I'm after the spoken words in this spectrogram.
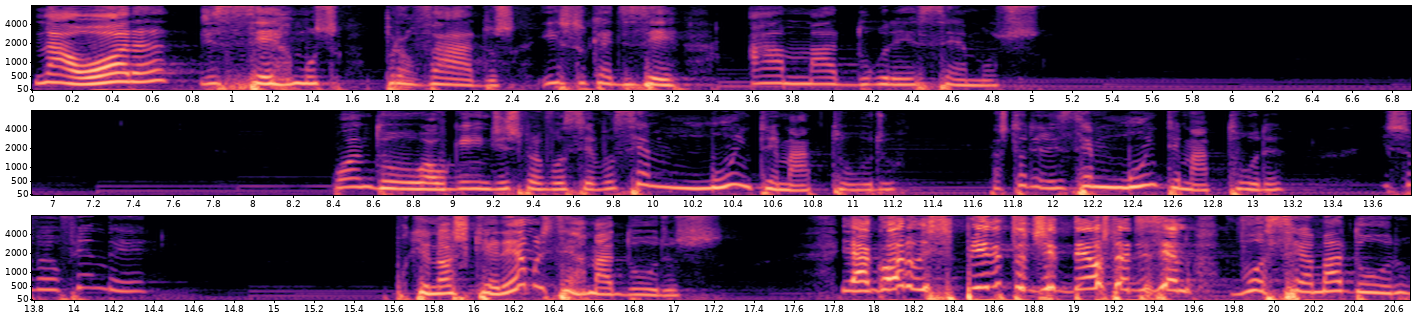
na hora de sermos provados. Isso quer dizer, amadurecemos. Quando alguém diz para você, você é muito imaturo, pastor Elise, é muito imatura, isso vai ofender. Porque nós queremos ser maduros. E agora o Espírito de Deus está dizendo, você é maduro.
